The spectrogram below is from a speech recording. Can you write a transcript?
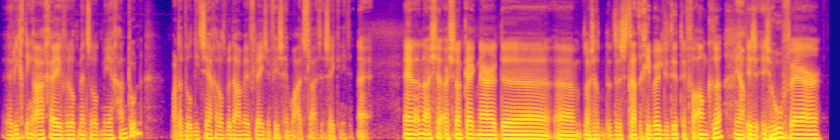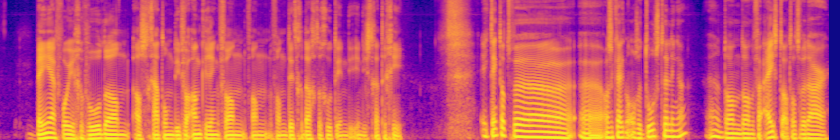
eh, richting aangeven dat mensen dat meer gaan doen. Maar dat wil niet zeggen dat we daarmee vlees en vis helemaal uitsluiten. Zeker niet. En, en als, je, als je dan kijkt naar de, zeggen, de, strategie waar jullie dit in verankeren, Ja. is, is hoe ver ben jij voor je gevoel dan als het gaat om die verankering van, van, van dit gedachtegoed in die, in die strategie? Ik denk dat we, eh, als ik kijk naar onze doelstellingen, hè, dan, dan vereist dat dat we daar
